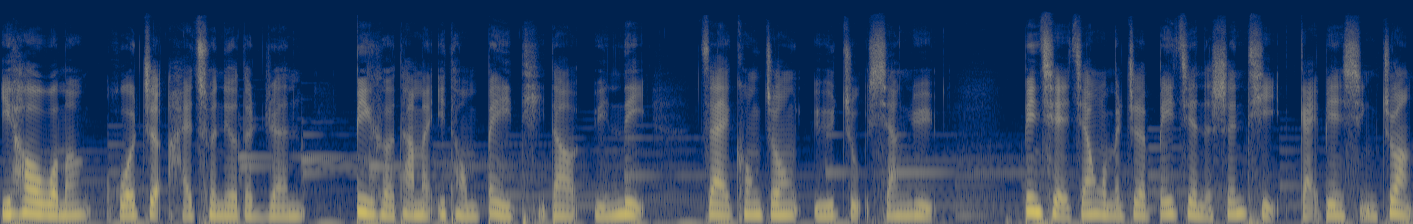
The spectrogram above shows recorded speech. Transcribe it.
以后我们活着还存留的人，必和他们一同被提到云里。在空中与主相遇，并且将我们这卑贱的身体改变形状，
